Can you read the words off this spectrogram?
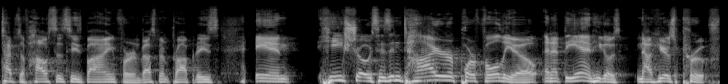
types of houses he's buying for investment properties. And he shows his entire portfolio. And at the end, he goes, Now here's proof.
